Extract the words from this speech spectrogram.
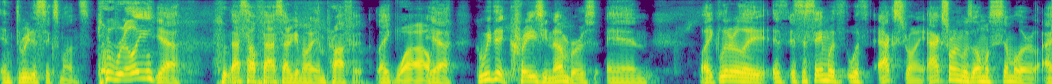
in three to six months. really? Yeah. That's how fast I get my in profit. Like, Wow. yeah. We did crazy numbers and like literally it's, it's the same with, with axe throwing. Axe throwing was almost similar. i,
